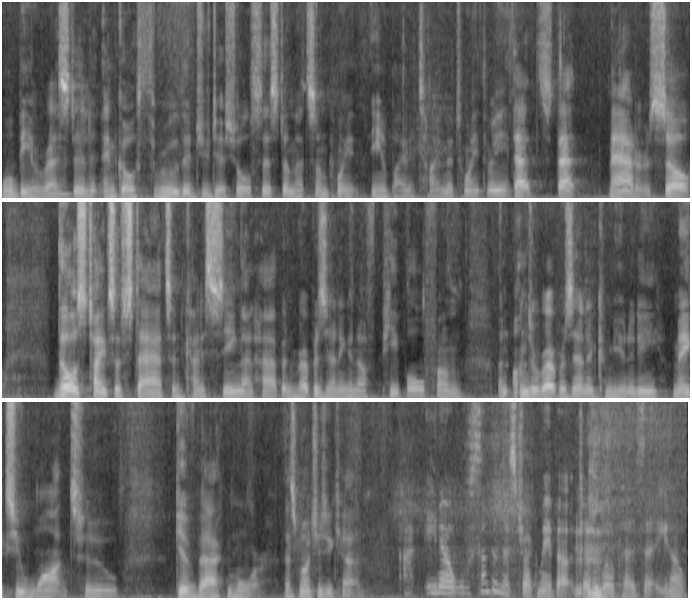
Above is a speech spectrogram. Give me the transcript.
will be arrested and go through the judicial system at some point, you know, by the time they're 23. That's, that matters. So those types of stats and kind of seeing that happen, representing enough people from an underrepresented community makes you want to give back more as much as you can. I- You know, something that struck me about Judge Lopez, you know,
